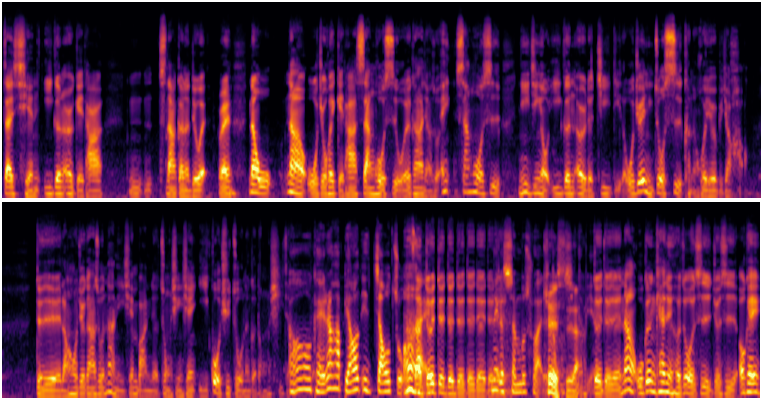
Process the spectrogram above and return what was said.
在前一跟二给他，嗯，It's not gonna do it，right？、嗯、那我那我就会给他三或四，我就跟他讲说，哎、欸，三或四，你已经有一跟二的基底了，我觉得你做四可能会会比较好。对对对，然后我就跟他说：“那你先把你的重心先移过去做那个东西，这样。哦，OK，让他不要一直焦灼在。对对对对对对对，那个生不出来的。确实啊，对对对。那我跟 Catherine 合作的是，就是 OK，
